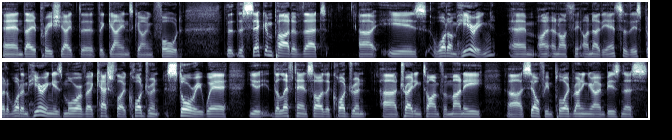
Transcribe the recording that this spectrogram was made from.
and they appreciate the, the gains going forward. The, the second part of that uh, is what I'm hearing, um, I, and I think I know the answer to this, but what I'm hearing is more of a cash flow quadrant story where you, the left hand side of the quadrant, uh, trading time for money, uh, self employed, running your own business,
